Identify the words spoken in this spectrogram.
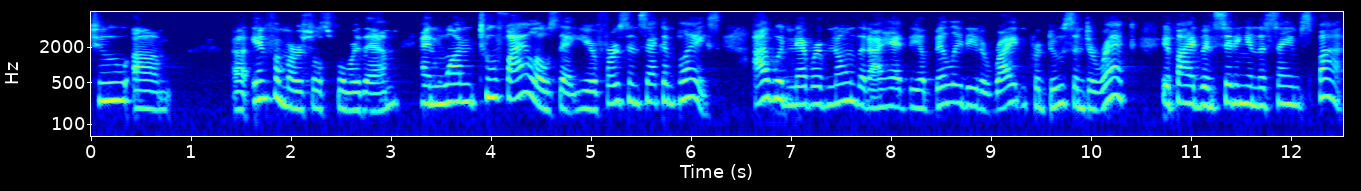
two um, uh, infomercials for them and won two Philos that year, first and second place. I would never have known that I had the ability to write and produce and direct if I had been sitting in the same spot.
